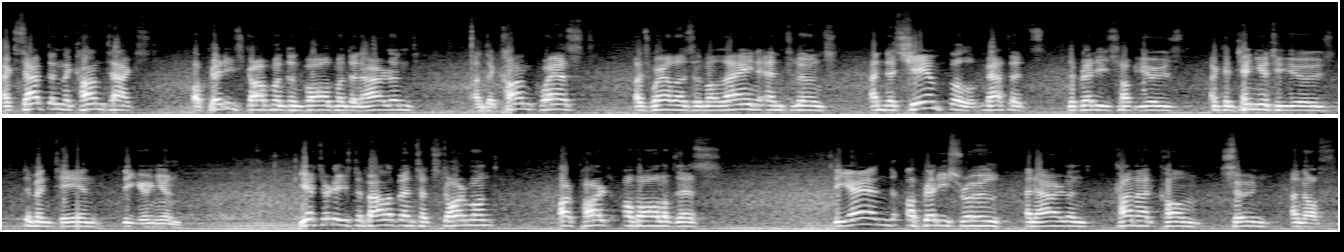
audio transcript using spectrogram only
except in the context of British government involvement in Ireland and the conquest, as well as the malign influence and the shameful methods the British have used and continue to use to maintain the Union. Yesterday's developments at Stormont are part of all of this. The end of British rule in Ireland cannot come soon enough.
